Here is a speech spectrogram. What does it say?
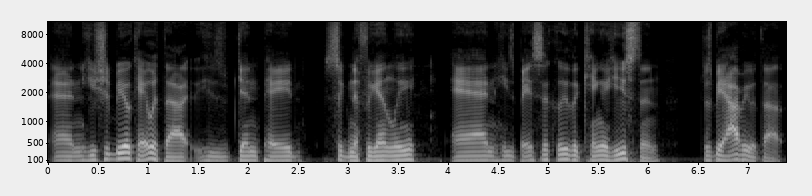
And he should be okay with that. He's getting paid significantly, and he's basically the king of Houston. Just be happy with that.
